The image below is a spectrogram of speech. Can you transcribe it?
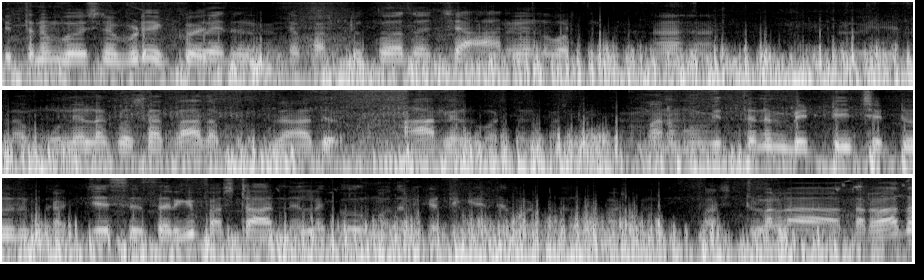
విత్తనం పోసినప్పుడు ఎక్కువ అవుతుంది అంటే ఫస్ట్ కోత వచ్చి ఆరు నెలలు పడుతుంది. ఇట్లా మూడు నెలలకు ఒకసారి రాదు అప్పుడు. రాదు. ఆరు నెలలు పడుతుంది. మనము విత్తనం పెట్టి చెట్టు కట్ చేసేసరికి ఫస్ట్ ఆరు నెలలకు మొదటి కటింగ్ అయితే పడుతుంది. ఫస్ట్ మళ్ళా తర్వాత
